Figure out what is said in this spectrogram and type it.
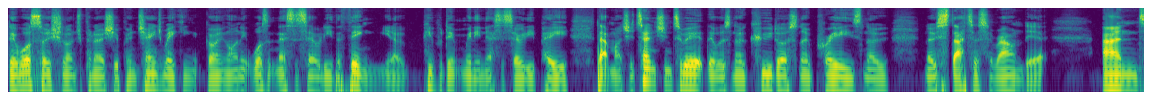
there was social entrepreneurship and change making going on, it wasn't necessarily the thing. You know, people didn't really necessarily pay that much attention to it. There was no kudos, no praise, no no status around it, and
